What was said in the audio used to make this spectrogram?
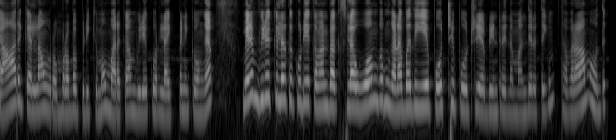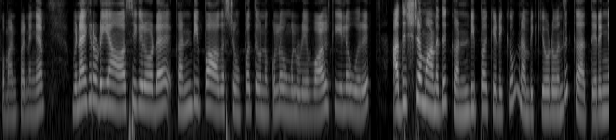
யாருக்கெல்லாம் ரொம்ப ரொம்ப பிடிக்குமோ மறக்காமல் வீடியோக்கு ஒரு லைக் பண்ணிக்கோங்க. மேலும் வீடியோக்கில் இருக்கக்கூடிய கமெண்ட் பாக்ஸில் ஓம்கும் கணபதியே போற்றி போற்றி அப்படின்ற இந்த மந்திரத்தையும் தவறாமல் வந்து கமெண்ட் பண்ணுங்கள் விநாயகருடைய ஆசைகளோட கண்டிப்பாக ஆகஸ்ட் முப்பத்தொன்னுக்குள்ளே உங்களுடைய வாழ்க்கையில் ஒரு அதிர்ஷ்டமானது கண்டிப்பாக கிடைக்கும். நம்பிக்கையோடு வந்து காத்திருங்க.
